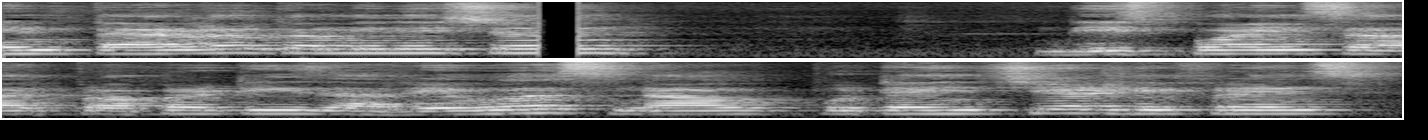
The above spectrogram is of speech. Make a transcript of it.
In parallel combination, these points are properties are reverse. Now potential difference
